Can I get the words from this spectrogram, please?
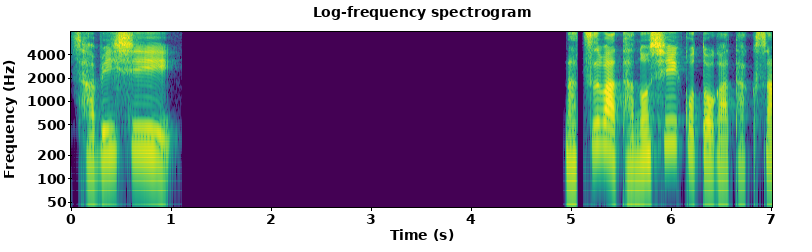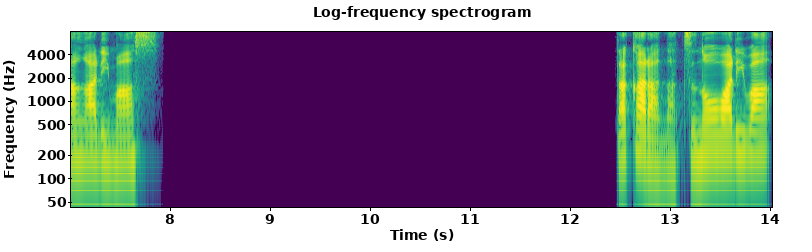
寂しい夏は楽しいことがたくさんあります。だから夏の終わりは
